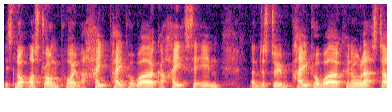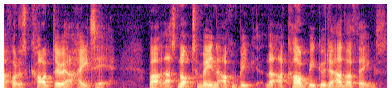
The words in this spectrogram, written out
It's not my strong point. I hate paperwork. I hate sitting and just doing paperwork and all that stuff. I just can't do it. I hate it. But that's not to mean that I can be that I can't be good at other things.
